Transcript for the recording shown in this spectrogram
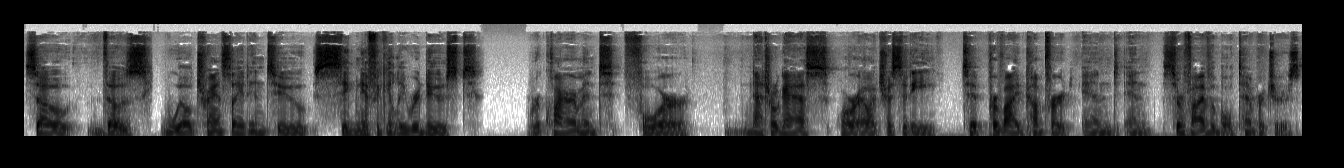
So those will translate into significantly reduced requirement for natural gas or electricity to provide comfort and, and survivable temperatures.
